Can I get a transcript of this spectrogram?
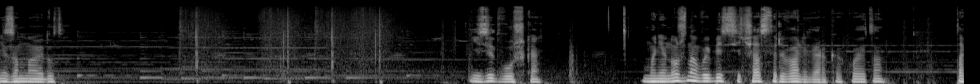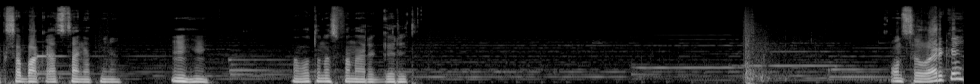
Они за мной идут. Изи двушка. Мне нужно выбить сейчас револьвер какой-то. Так собака отстань от меня. Угу. А вот у нас фонарик горит. Он с ЛРкой?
